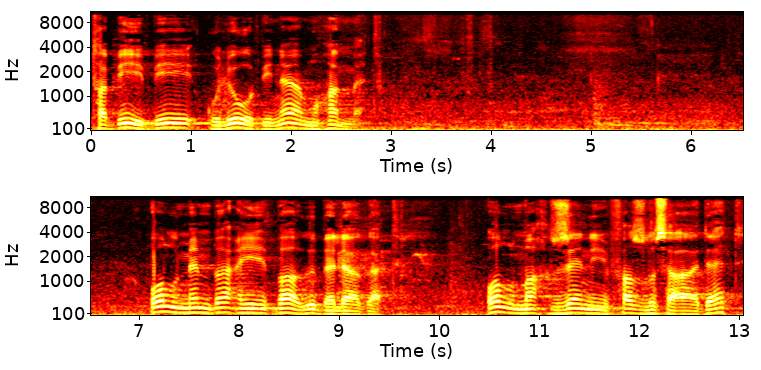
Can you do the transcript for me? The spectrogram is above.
tabibi kulubina Muhammed Ol menba'i bağı belagat. Ol mahzeni fazlı saadet.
